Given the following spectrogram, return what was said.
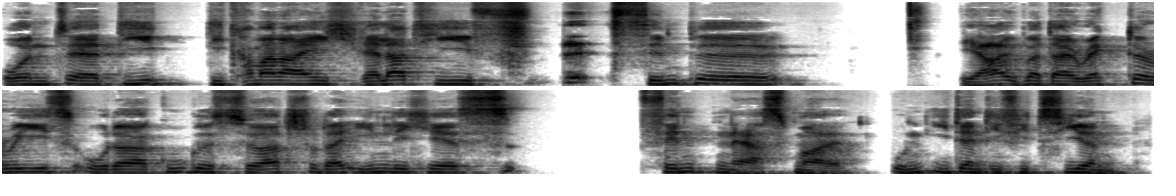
Und äh, die, die kann man eigentlich relativ äh, simpel ja über Directories oder Google Search oder ähnliches finden erstmal und identifizieren.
